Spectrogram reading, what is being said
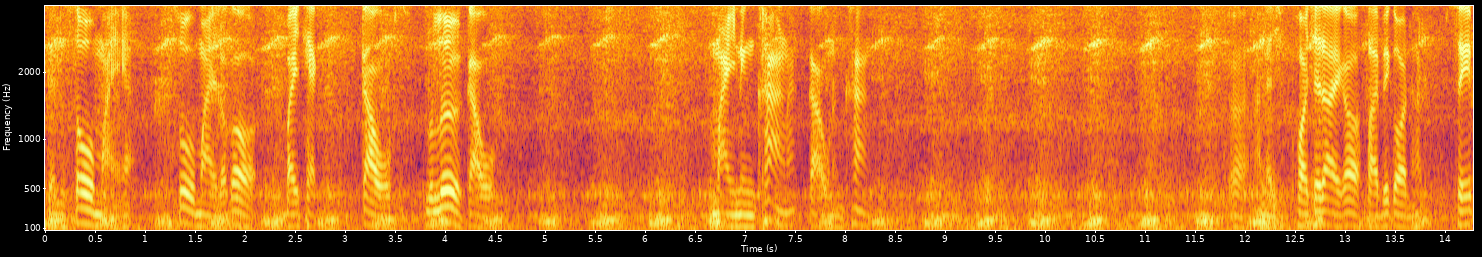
เป็นโซ่ใหม่อะโซ่ใหม่แล้วก็ใบแท็กเก่าโรลเลอร์เก่า ใหม่หนึ่งข้างนะ เก่าหนึ่งข้าง ก็อันไหนพอใช้ได้ก็ใส่ไปก่อนครับเซฟ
